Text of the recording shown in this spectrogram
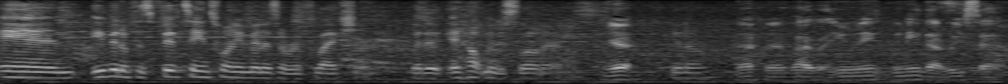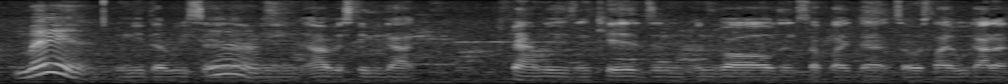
and even if it's 15 20 minutes of reflection but it, it helped me to slow down Yeah. you know Definitely. Like you need. We need that reset. man We need that reset. Yeah. I mean, obviously we got families and kids and involved and stuff like that. So it's like we gotta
